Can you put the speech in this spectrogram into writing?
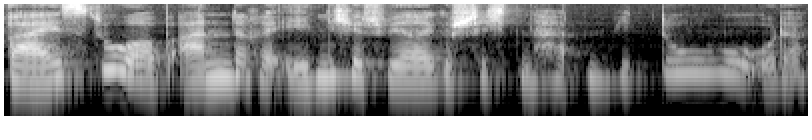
weißt du, ob andere ähnliche schwere Geschichten hatten wie du oder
